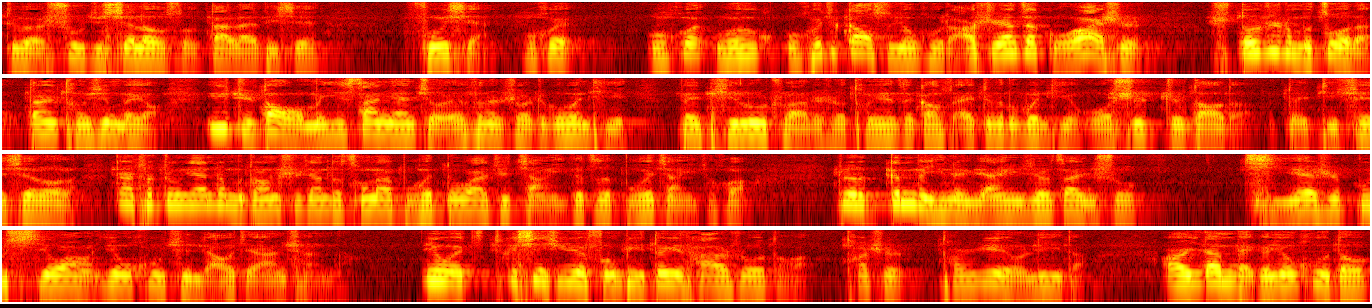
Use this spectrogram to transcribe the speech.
这个数据泄露所带来的一些风险。我会，我会，我我会去告诉用户的。而实际上，在国外是。都是这么做的，但是腾讯没有。一直到我们一三年九月份的时候，这个问题被披露出来的时候，腾讯才告诉：哎，这个的问题我是知道的，对，的确泄露了。但是它中间这么长时间，它从来不会对外去讲一个字，不会讲一句话。这个根本性的原因就在于说，企业是不希望用户去了解安全的，因为这个信息越封闭，对于他来说的话，它是它是越有利的。而一旦每个用户都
